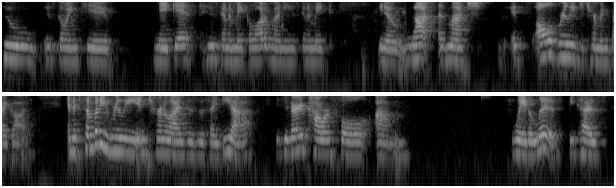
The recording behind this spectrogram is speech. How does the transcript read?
who is going to make it, who's going to make a lot of money, who's going to make, you know, not as much. It's all really determined by God. And if somebody really internalizes this idea, it's a very powerful um, way to live because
